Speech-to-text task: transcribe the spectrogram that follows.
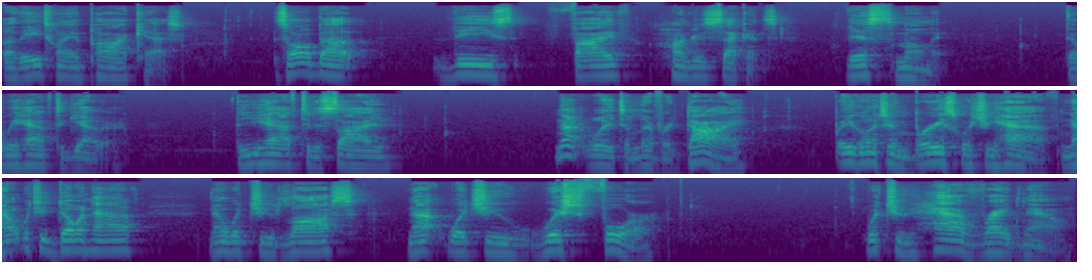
of the 820 podcast. It's all about these 500 seconds, this moment that we have together. That you have to decide not really to live or die, but you're going to embrace what you have, not what you don't have, not what you lost, not what you wish for, what you have right now.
